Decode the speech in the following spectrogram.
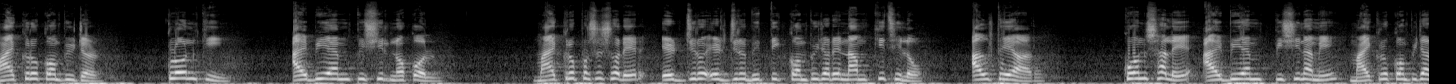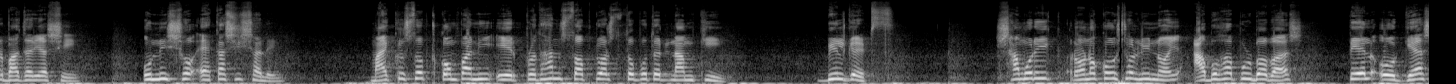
মাইক্রো কম্পিউটার ক্লোন কি? আইবিএম পিসির নকল। মাইক্রোপ্রসেসরের এইট জিরো এইট জিরো ভিত্তিক কম্পিউটারের নাম কি ছিল? আলতেয়ার। কোন সালে আইবিএম পিসি নামে মাইক্রো কম্পিউটার বাজারে আসে? উনিশশো একাশি সালে। মাইক্রোসফট কোম্পানি এর প্রধান সফটওয়্যার স্থপতির নাম কি? Bill Gates. সামরিক রণকৌশল নির্ণয়, আবহাওয়া পূর্বাভাস, তেল ও গ্যাস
